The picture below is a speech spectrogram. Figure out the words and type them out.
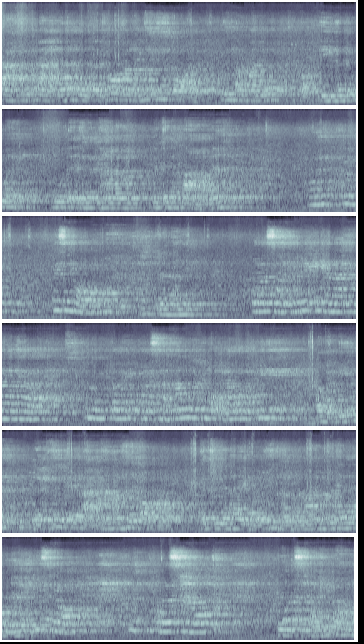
ต่างคนต่างนะปลูกกระท่อมเอาไว้ที่นี่ก่อนนี่ประมาณว่าตกดินแล้วด้วยมูแต่เดินทางมันจะลำบากนะ โอ๊ยพี่พี่สยอง อะไรภาษาไม่ได้กินอะไรเลยอะคือตอนนี้ภาษาหน้ามือหมดแล้วอะพี่เอาแบบนี้นะเดี๋ยวพี่ไปอาบน้ำมาให้ก่อนจะกินอะไรเดี๋ยวพี่หาผลไม้มาให้โอ๊ได้ยพี่สยองภาษาเป็นสายที่เราภาษาเนา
